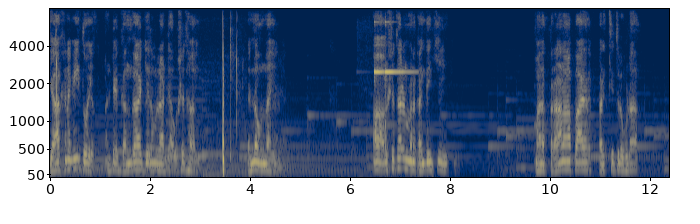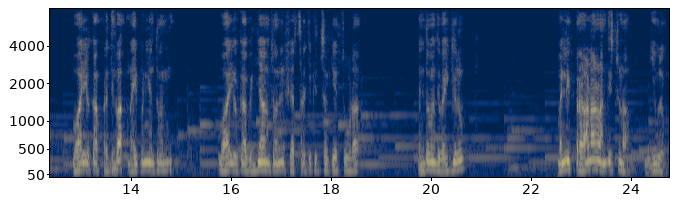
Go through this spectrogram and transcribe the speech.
జాహ్నవి దోయం అంటే గంగాజలం లాంటి ఔషధాలు ఎన్నో ఉన్నాయి. ఆ ఔషధాలను మనకు అందించి మన ప్రాణాపాయ పరిస్థితులు కూడా వారి యొక్క ప్రతిభ నైపుణ్యంతో వారి యొక్క విజ్ఞానంతో శస్త్రచికిత్సలు చేస్తూ కూడా ఎంతోమంది వైద్యులు మళ్ళీ ప్రాణాలను అందిస్తున్నారు జీవులకు.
